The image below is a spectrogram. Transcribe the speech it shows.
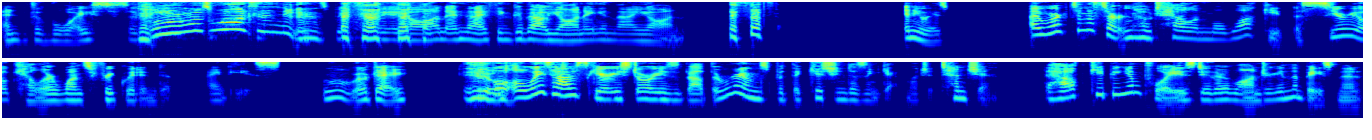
and the voice. It's like, oh, I was working. And it's basically a yawn. And then I think about yawning and then I yawn. Anyways, I worked in a certain hotel in Milwaukee The serial killer once frequented in the 90s. Ooh, okay. People always have scary stories about the rooms, but the kitchen doesn't get much attention. The housekeeping employees do their laundry in the basement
